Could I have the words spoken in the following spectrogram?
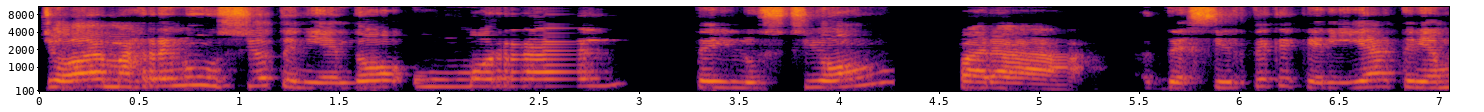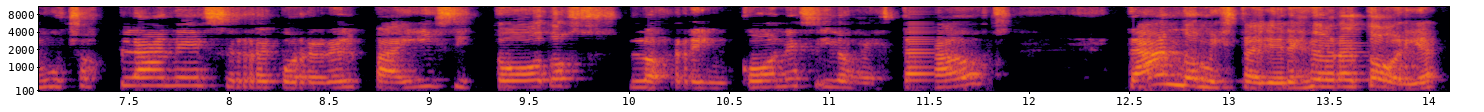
yo además renuncio teniendo un moral de ilusión para decirte que quería, tenía muchos planes, recorrer el país y todos los rincones y los estados, dando mis talleres de oratoria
